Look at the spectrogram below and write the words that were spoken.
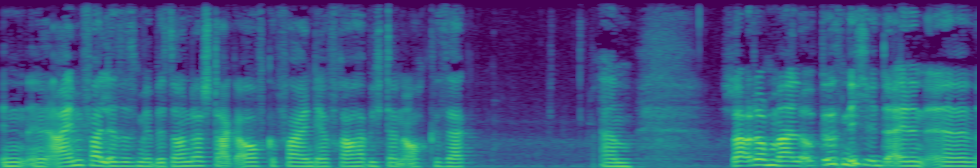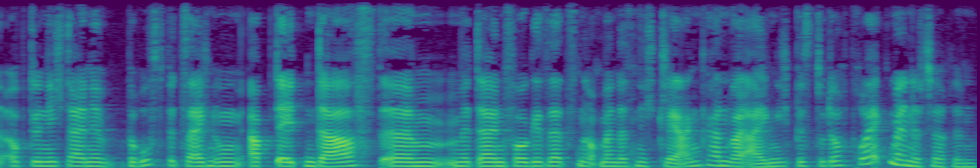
in, in einem Fall ist es mir besonders stark aufgefallen. Der Frau habe ich dann auch gesagt, ähm, schau doch mal, ob du es nicht in deinen, äh, ob du nicht deine Berufsbezeichnung updaten darfst ähm, mit deinen Vorgesetzten, ob man das nicht klären kann, weil eigentlich bist du doch Projektmanagerin.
